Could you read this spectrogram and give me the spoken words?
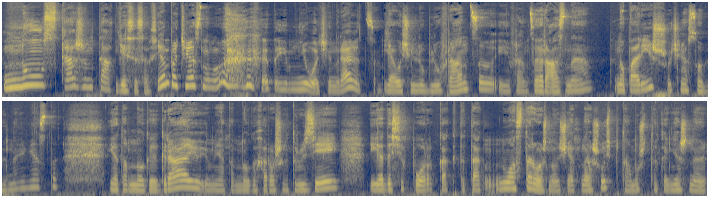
Ну, скажем так, если совсем по-честному, это им не очень нравится. Я очень люблю Францию, и Франция разная. Но Париж очень особенное место. Я там много играю, и у меня там много хороших друзей. И я до сих пор как-то так, ну, осторожно очень отношусь, потому что, конечно,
